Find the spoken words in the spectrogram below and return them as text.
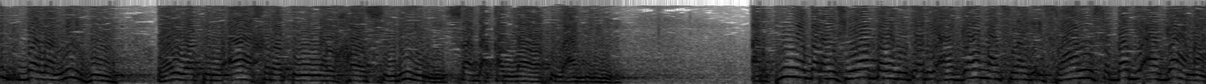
yuqbala minhu wa huwa fil akhirati minal khasirin. Sadaqallahul azim. Artinya barang siapa yang mencari agama selain Islam sebagai agama,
